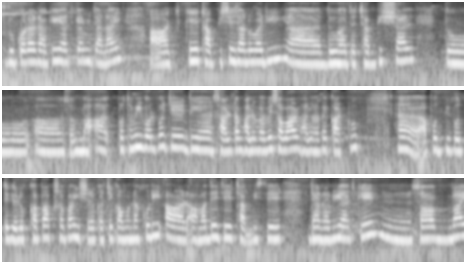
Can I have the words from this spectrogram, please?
শুরু করার আগে আজকে আমি জানাই, আজকে ছাব্বিশে জানুয়ারি দু হাজার ছাব্বিশ সাল। তো প্রথমেই বলব যে সালটা ভালোভাবে, সবার ভালোভাবে কাটুক। হ্যাঁ আপদ বিপদ থেকে রক্ষা পাক সবাই, ঈশ্বরের কাছে কামনা করি। আর আমাদের যে ছাব্বিশে জানুয়ারি আজকে সবাই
